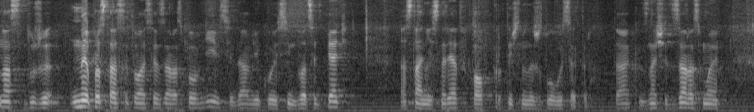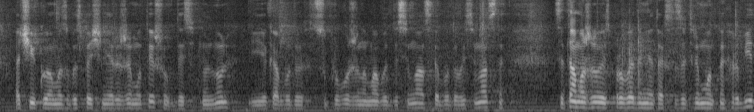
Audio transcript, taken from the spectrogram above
нас дуже непроста ситуація зараз по Авдіївці, да, в якої 7.25 останній снаряд впав практично на житловий сектор. Так? Значить, зараз ми очікуємо забезпечення режиму тишу в 10.00, і яка буде супроводжена, мабуть, до 17 або до 18. Це та можливість проведення, так сказати, ремонтних робіт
